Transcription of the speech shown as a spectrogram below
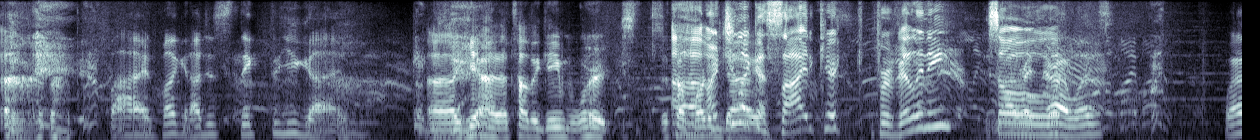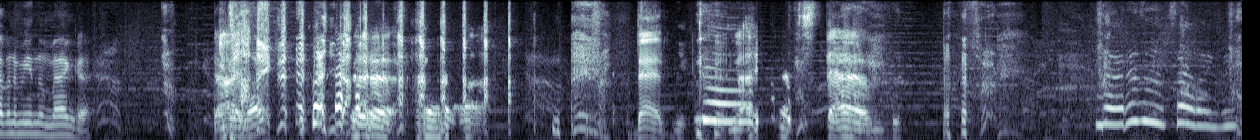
Fine, fuck it. I'll just stick to you guys. uh, yeah, that's how the game works. That's how Uh, Martin aren't you like a sidekick for villainy? So Nah, right there I was. What happened to me in the manga? Died. You died. Dead. I got stabbed. Nah, this doesn't sound like me.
